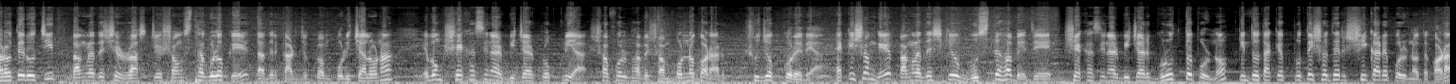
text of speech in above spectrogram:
ভারতের উচিত বাংলাদেশের রাষ্ট্রীয় সংস্থাগুলোকে তাদের কার্যক্রম পরিচালনা এবং শেখ হাসিনার বিচার প্রক্রিয়া সফলভাবে সম্পন্ন করার সুযোগ করে দেয়া। একই সঙ্গে বাংলাদেশকেও বুঝতে হবে যে শেখ হাসিনার বিচার গুরুত্বপূর্ণ, কিন্তু তাকে প্রতিশোধের শিকারে পরিণত করা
